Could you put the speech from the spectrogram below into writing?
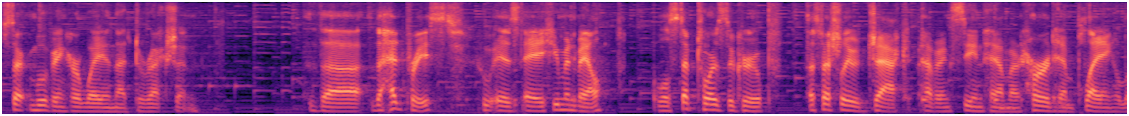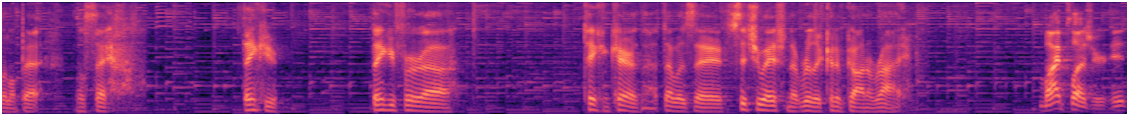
start moving her way in that direction. The the head priest, who is a human male, will step towards the group, especially with Jack, having seen him or heard him playing a little bit. Will say, "Thank you, thank you for uh, taking care of that. That was a situation that really could have gone awry." My pleasure. It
